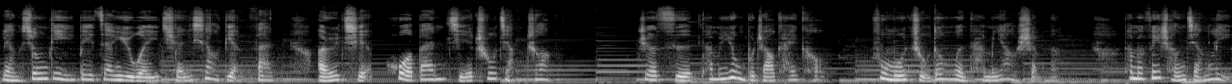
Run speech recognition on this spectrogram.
两兄弟被赞誉为全校典范，而且。获颁杰出奖状，这次他们用不着开口，父母主动问他们要什么，他们非常讲理，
